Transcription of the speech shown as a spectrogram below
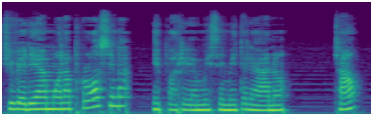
Ci vediamo la prossima e parliamo insieme italiano. Ciao！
